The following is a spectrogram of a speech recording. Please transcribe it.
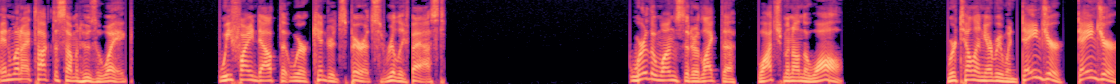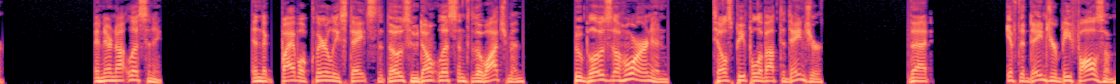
And when I talk to someone who's awake, we find out that we're kindred spirits really fast. We're the ones that are like the watchman on the wall. We're telling everyone, danger, danger. And they're not listening. And the Bible clearly states that those who don't listen to the watchman, who blows the horn and tells people about the danger, that if the danger befalls them,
